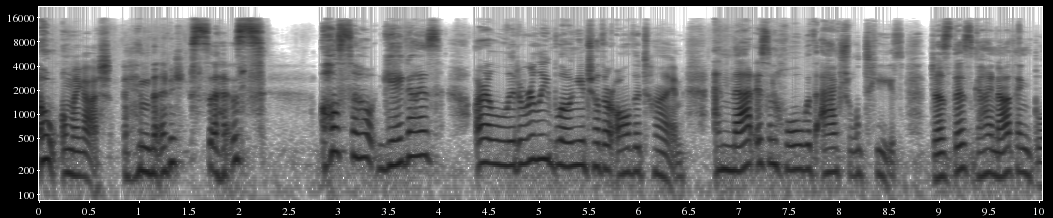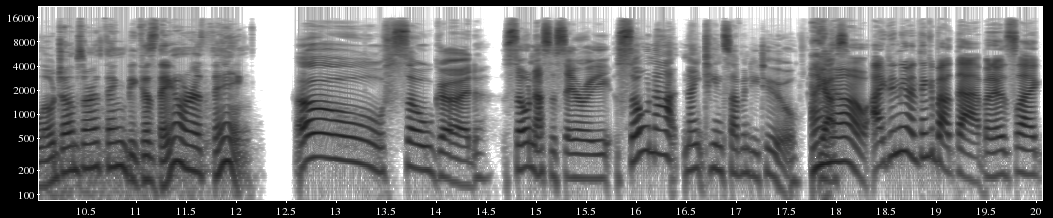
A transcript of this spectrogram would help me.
Oh, oh my gosh. And then he says, also, gay guys are literally blowing each other all the time, and that isn't whole with actual teeth. Does this guy not think blowjobs are a thing? Because they are a thing. Oh, so good. So necessary. So not 1972. I yes. know. I didn't even think about that, but it was like,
